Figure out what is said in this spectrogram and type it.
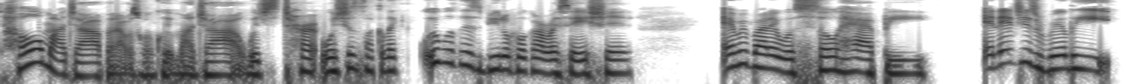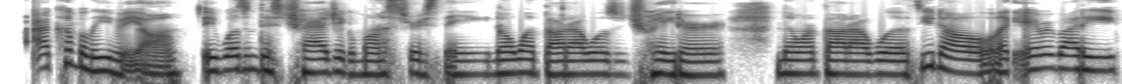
told my job that I was going to quit my job, which turned, which is like, like, it was this beautiful conversation. Everybody was so happy. And it just really, I couldn't believe it, y'all. It wasn't this tragic, monstrous thing. No one thought I was a traitor. No one thought I was, you know, like everybody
